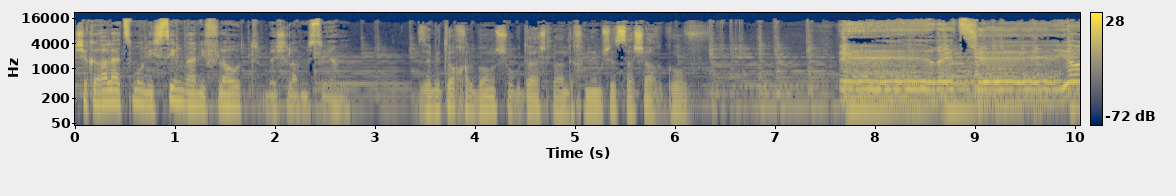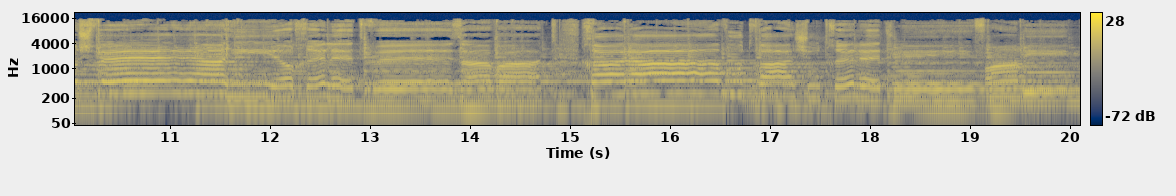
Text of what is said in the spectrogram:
שקרא לעצמו ניסים והנפלאות בשלב מסוים. זה מתוך אלבום שהוקדש ללחנים של סשה ארגוב. ארץ שיושביה היא אוכלת וזבת. חלב ודבש ותכלת לפעמים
